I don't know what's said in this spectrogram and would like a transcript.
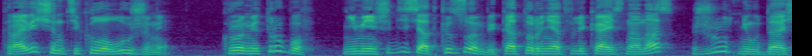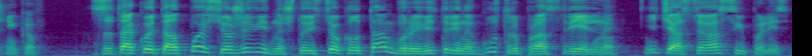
Кровище натекло лужами. Кроме трупов, не меньше десятка зомби, которые, не отвлекаясь на нас, жрут неудачников. За такой толпой все же видно, что и стекла тамбура и витрина густро прострелены и частью осыпались,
